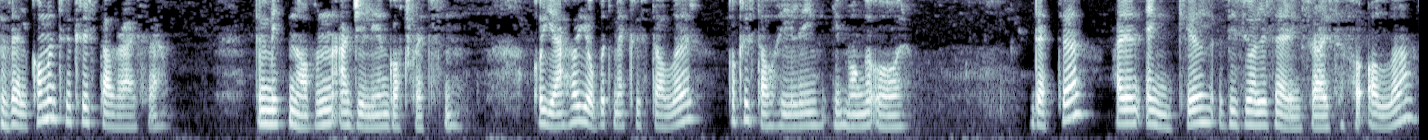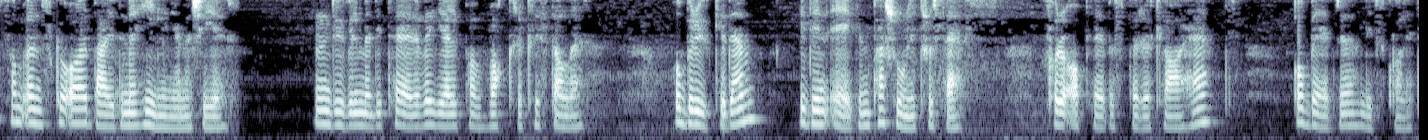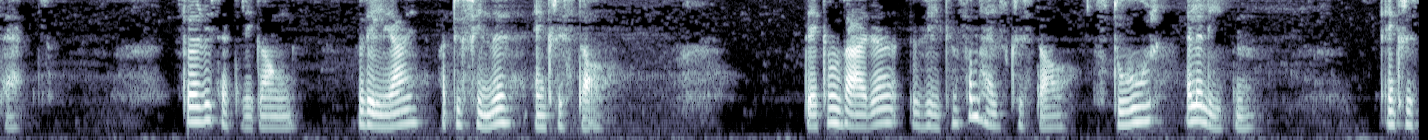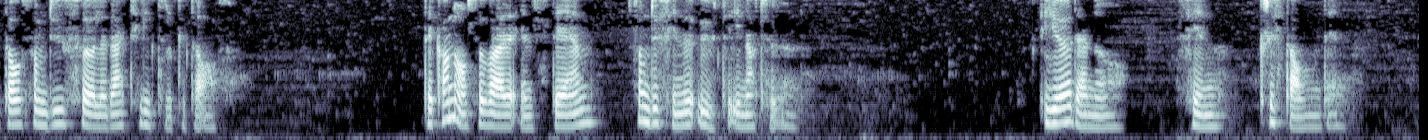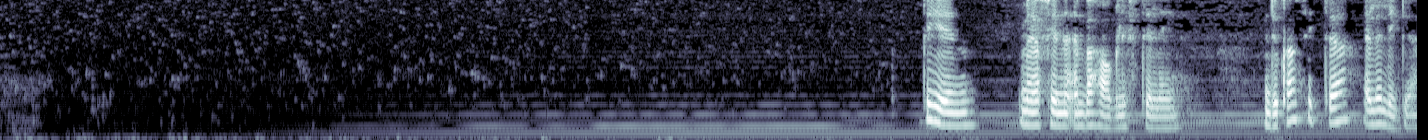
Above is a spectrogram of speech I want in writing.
Velkommen til Krystallreise. Mitt navn er Gillian Gottfredsen, og jeg har jobbet med krystaller og krystallhealing i mange år. Dette er en enkel visualiseringsreise for alle som ønsker å arbeide med healingenergier. Du vil meditere ved hjelp av vakre krystaller, og bruke dem i din egen personlige prosess for å oppleve større klarhet og bedre livskvalitet. Før vi setter i gang, vil jeg at du finner en krystall. Det kan være hvilken som helst krystall, stor eller liten. En krystall som du føler deg tiltrukket av. Det kan også være en sten som du finner ute i naturen. Gjør det nå. Finn krystallen din. Begynn med å finne en behagelig stilling. Du kan sitte eller ligge.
